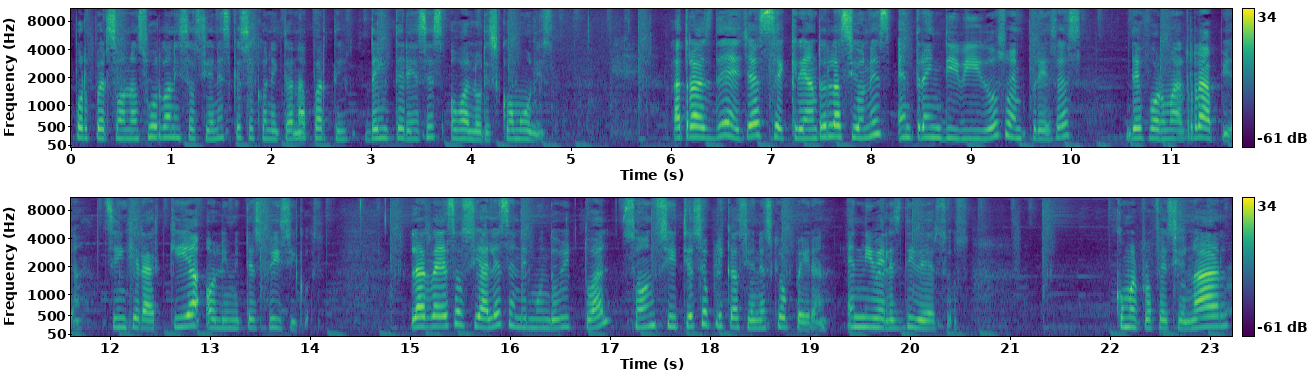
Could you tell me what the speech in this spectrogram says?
por personas u organizaciones que se conectan a partir de intereses o valores comunes. A través de ellas se crean relaciones entre individuos o empresas de forma rápida, sin jerarquía o límites físicos. Las redes sociales en el mundo virtual son sitios y aplicaciones que operan en niveles diversos, como el profesional,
